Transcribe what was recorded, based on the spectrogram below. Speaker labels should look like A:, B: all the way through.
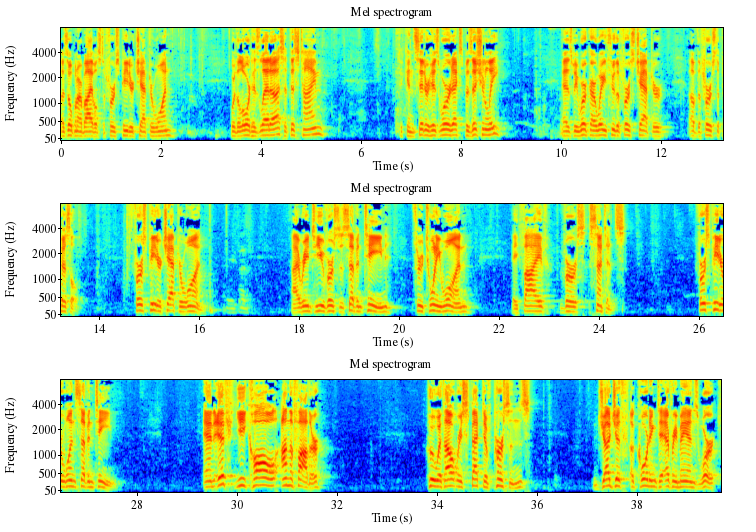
A: Let's open our Bibles to 1 Peter chapter 1, where the Lord has led us at this time to consider His Word expositionally as we work our way through the first chapter of the first epistle. 1 Peter chapter 1. I read to you verses 17 through 21, a five verse sentence. 1 Peter 1:17 And if ye call on the Father who without respect of persons judgeth according to every man's work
